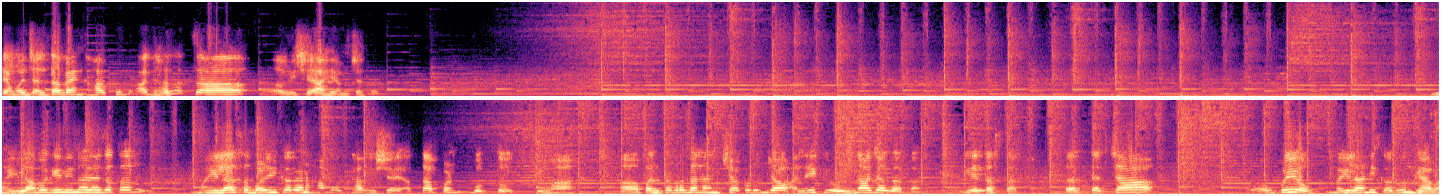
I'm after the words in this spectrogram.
त्यामुळे जनता बँक हा खूप आधाराचा विषय आहे आमच्याकडे. महिला भगिनींना याचा तर महिला सबलीकरण हा मोठा विषय आता आपण बघतो किंवा पंतप्रधानांच्याकडून ज्या अनेक योजना ज्या जातात येत असतात तर त्याचा उपयोग महिलांनी करून घ्यावा.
